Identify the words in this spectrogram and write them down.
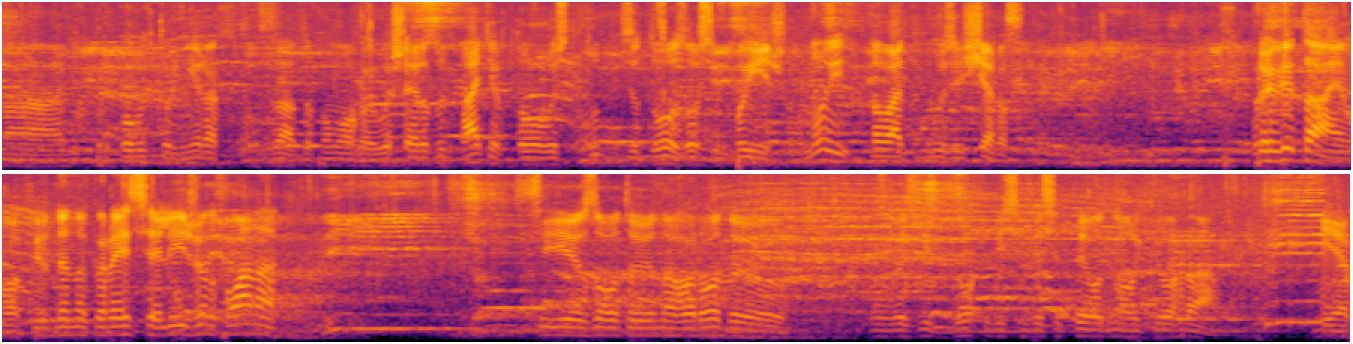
на відбіркових турнірах за допомогою лише результатів, то ось тут дзюдо зовсім по-іншому. Ну і давайте, друзі, ще раз привітаємо південнокорейця Лі Джонхвана з цією золотою нагородою у вазі до 81 кг. Є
